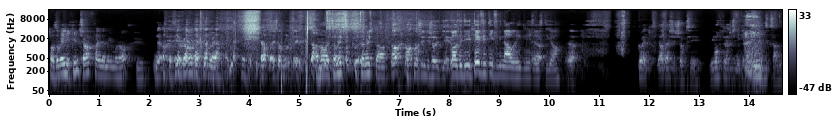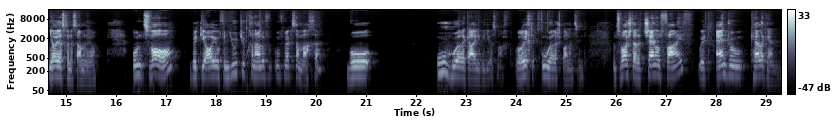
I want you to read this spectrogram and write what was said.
Also wenn ich viel schaffe, habe ich dann manchmal auch das Gefühl. Ja, Dass ich gar nicht richtig lebe. ich glaube, das ist nochmal Aha, anderes. ist er nicht, ist er nicht da. Doch, geht wahrscheinlich schon in die Richtung. Geht in die definitiv genau in die gleiche Ja. Richtung, ja. Ja. Gut, ja, das ist es schon gewesen. Ich hoffe, du hast deine Gedanken jetzt gesammelt. Ja, ja, das können sammeln, ja. Und zwar würde ich euch auf einen YouTube-Kanal auf, aufmerksam machen, wo uhure geile Videos macht, wo richtig uhure spannend sind. Und zwar ist da der Channel 5 with Andrew Callaghan.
